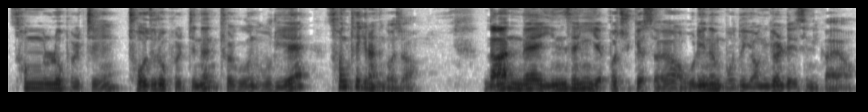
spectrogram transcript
선물로 볼지, 저주로 볼지는 결국은 우리의 선택이라는 거죠. 난 내 인생이 예뻐 죽겠어요. 우리는 모두 연결돼 있으니까요.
